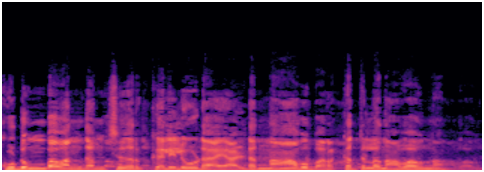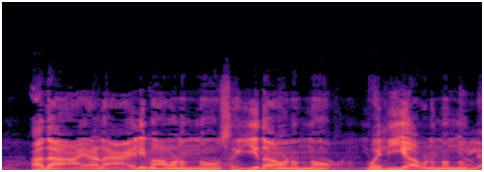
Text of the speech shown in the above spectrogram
കുടുംബബന്ധം ചേർക്കലിലൂടെ അയാളുടെ നാവ് പറക്കത്തുള്ള നാവാവുന്ന. അതാ അയാൾ ആലിമാവണമെന്നോ സയ്യിദാവണമെന്നോ വലിയ ആവണമെന്നൊന്നുമില്ല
